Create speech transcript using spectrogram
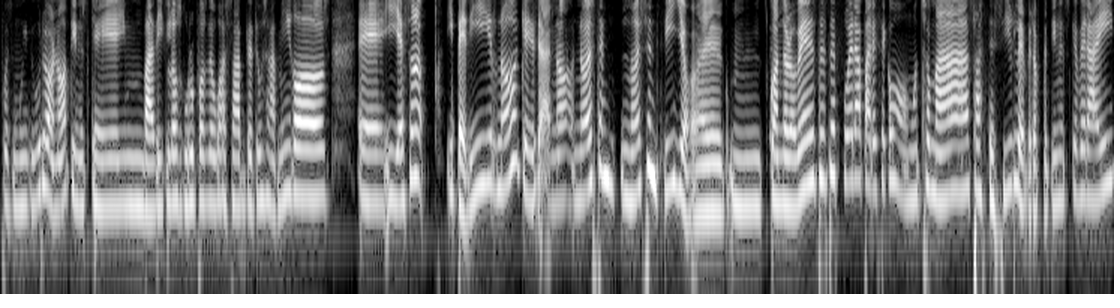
pues muy duro, ¿no? Tienes que invadir los grupos de WhatsApp de tus amigos eh, y eso, y pedir, ¿no? Que no, no, es, no es sencillo. Eh, mm, cuando lo ves desde fuera parece como mucho más accesible, pero te tienes que ver ahí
